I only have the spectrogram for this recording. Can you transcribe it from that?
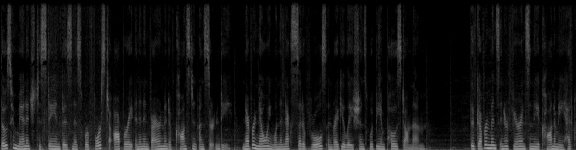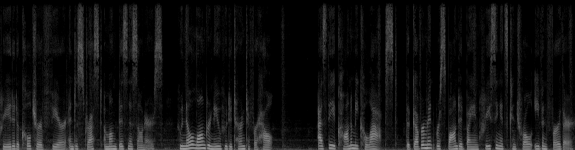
Those who managed to stay in business were forced to operate in an environment of constant uncertainty, never knowing when the next set of rules and regulations would be imposed on them. The government's interference in the economy had created a culture of fear and distrust among business owners, who no longer knew who to turn to for help. As the economy collapsed, the government responded by increasing its control even further.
